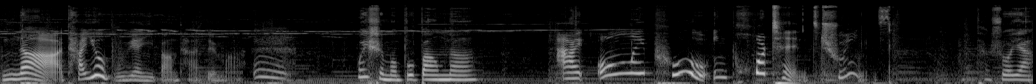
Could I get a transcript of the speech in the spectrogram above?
not，它又不愿意帮他，对吗？嗯，为什么不帮呢 ？I only pull important trains。他说呀，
